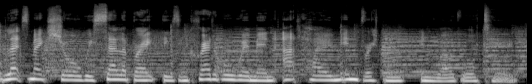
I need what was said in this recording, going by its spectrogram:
Let's make sure we celebrate these incredible women at home in Britain in World War II.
